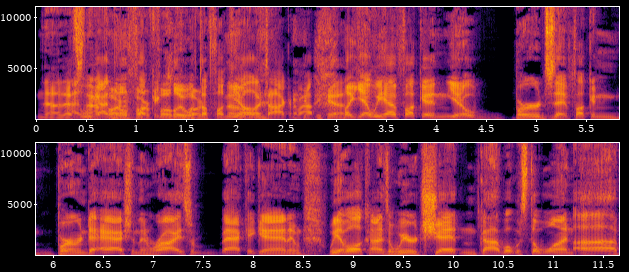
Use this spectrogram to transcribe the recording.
No, that's I- we got no fucking clue what the fuck No. y'all are talking about. Yeah. Like, yeah, we have fucking you know birds that fucking burn to ash and then rise back again, and we have all kinds of weird shit. And God, what was the one? Uh,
